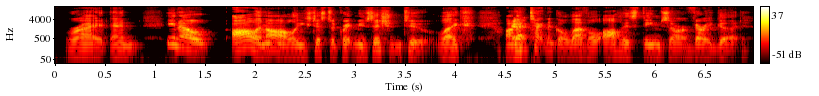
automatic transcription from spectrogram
Right. And, you know, all in all, he's just a great musician too. Like on yeah. a technical level, all his themes are very good.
